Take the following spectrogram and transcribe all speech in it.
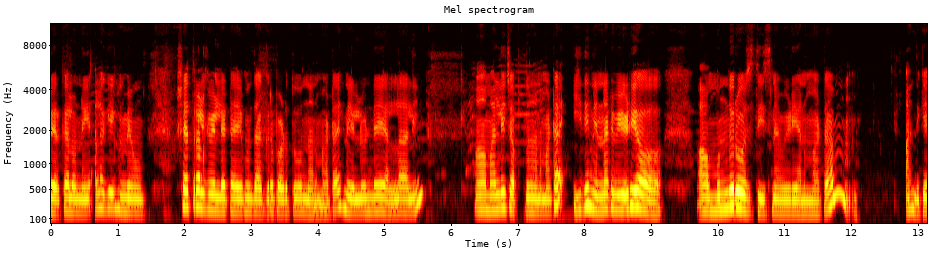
బీరకాయలు ఉన్నాయి. అలాగే మేము క్షేత్రాలకు వెళ్ళే టైం దగ్గర పడుతూ ఉందన్నమాట. ఇక ఎల్లుండే వెళ్ళాలి. మళ్ళీ చెప్తున్నాను అనమాట ఇది నిన్నటి వీడియో. ముందు రోజు తీసిన వీడియో అనమాట అందుకే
